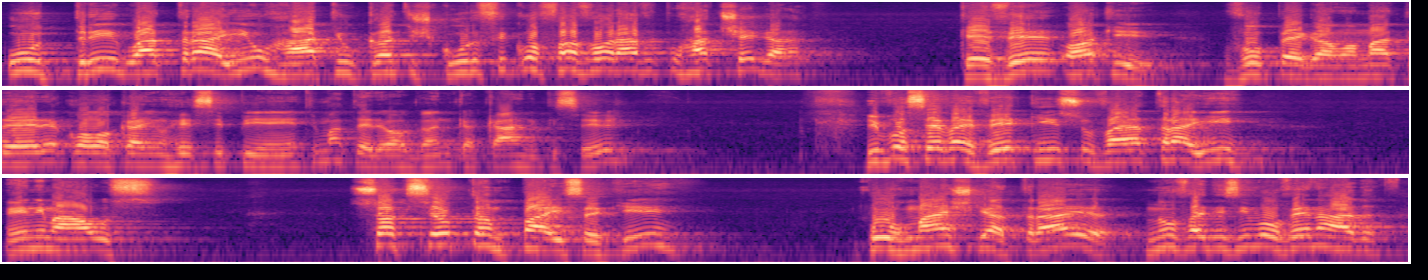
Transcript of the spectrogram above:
o trigo atraiu o rato e o canto escuro ficou favorável para o rato chegar. Quer ver? Olha aqui, vou pegar uma matéria, colocar em um recipiente, matéria orgânica, carne que seja, e você vai ver que isso vai atrair animais. Só que se eu tampar isso aqui, por mais que atraia, não vai desenvolver nada.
